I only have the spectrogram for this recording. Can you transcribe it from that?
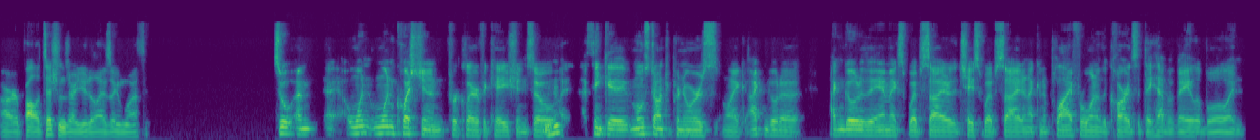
our politicians are utilizing with so um, uh, one one question for clarification so mm-hmm. I, I, think uh, most entrepreneurs like i can go to i can go to the amex website or the chase website and i can apply for one of the cards that they have available and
